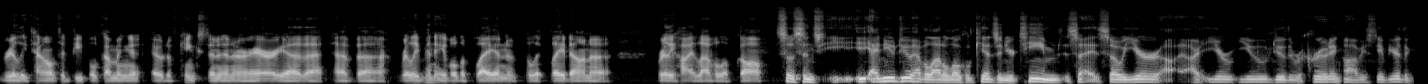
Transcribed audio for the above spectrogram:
really talented people coming out of Kingston in our area that have uh, really been able to play and have played on a really high level of golf. So since and you do have a lot of local kids in your team, so, so you're you're you do the recruiting. Obviously, if you're the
